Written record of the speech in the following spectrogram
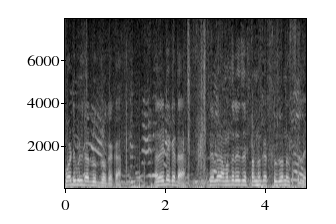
বডি বিল্ডার রুদ্র কাকা। আর এটা কেটা এটা হলো আমাদের এই যে স্বর্ণকার সুজনের ছেলে।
